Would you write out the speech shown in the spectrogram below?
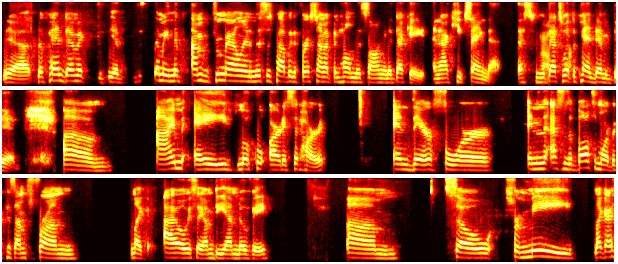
Yeah, the pandemic. Yeah, I mean, the, I'm from Maryland, and this is probably the first time I've been home this long in a decade, and I keep saying that. That's that's what the pandemic did. Um, I'm a local artist at heart, and therefore, in the essence of Baltimore, because I'm from, like I always say, I'm DM no V. Um, so for me, like I,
